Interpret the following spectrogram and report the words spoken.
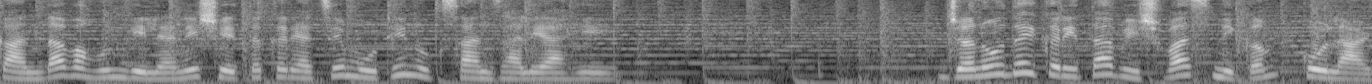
कांदा वाहून गेल्याने शेतकऱ्याचे मोठे नुकसान झाले आहे. जनोदयकरिता विश्वास निकम कोलाड.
